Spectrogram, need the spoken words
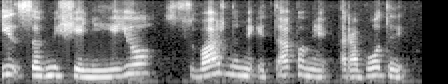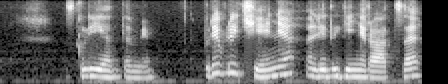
и совмещению ее с важными этапами работы с клиентами. Привлечение, лидогенерация,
